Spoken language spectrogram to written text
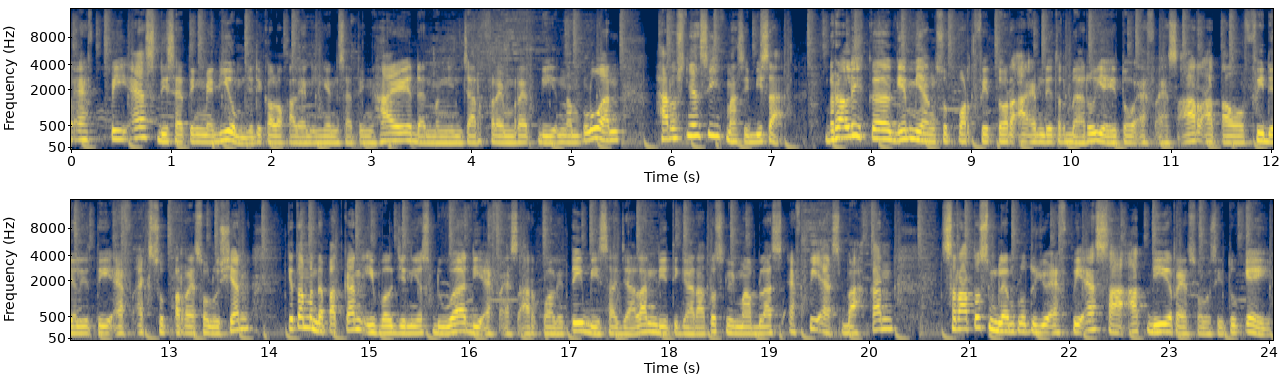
fps di setting medium. Jadi kalau kalian ingin setting high dan mengincar frame rate di 60-an, harusnya sih masih bisa. Beralih ke game yang support fitur AMD terbaru yaitu FSR atau Fidelity FX Super Resolution, kita mendapatkan Evil Genius 2 di FSR quality bisa jalan di 315 fps bahkan 197 fps saat di resolusi 2K.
